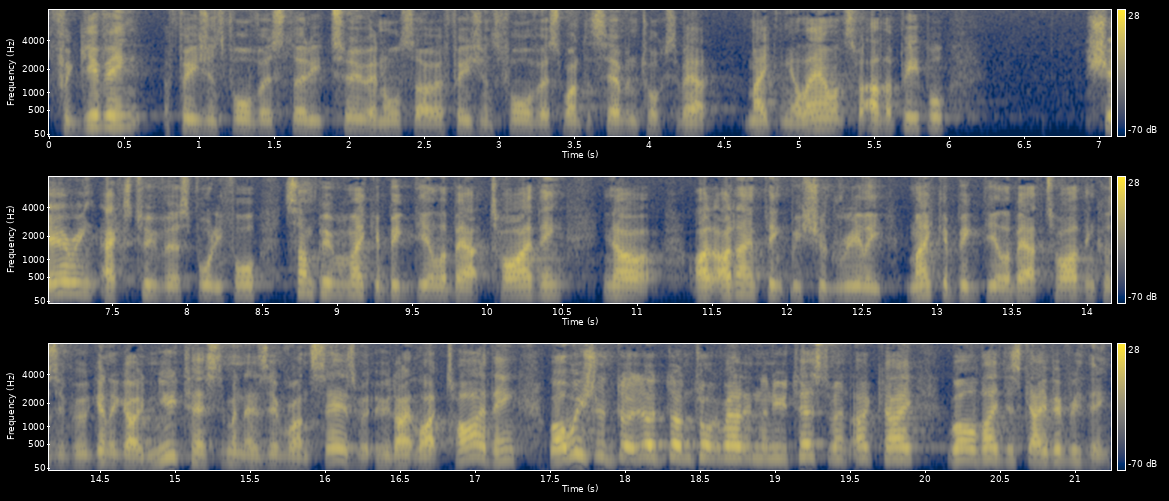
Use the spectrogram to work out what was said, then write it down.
forgiving, Ephesians 4, verse 32, and also Ephesians 4, verse 1 to 7 talks about making allowance for other people. Sharing, Acts 2, verse 44. Some people make a big deal about tithing. You know, I, I don't think we should really make a big deal about tithing because if we're going to go New Testament, as everyone says, who don't like tithing, well, we should do, don't talk about it in the New Testament. Okay, well, they just gave everything.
